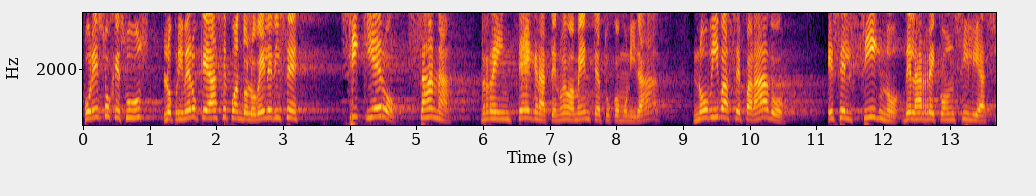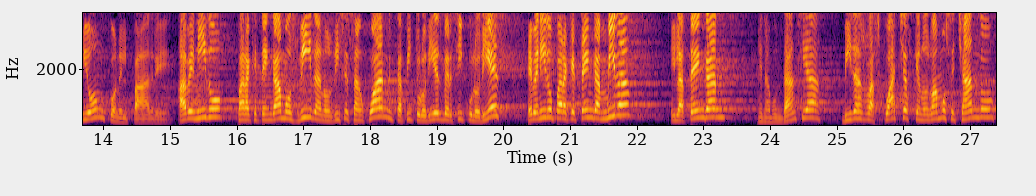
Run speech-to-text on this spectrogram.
Por eso Jesús lo primero que hace cuando lo ve le dice, sí quiero, sana, reintégrate nuevamente a tu comunidad. No vivas separado, es el signo de la reconciliación con el Padre. Ha venido para que tengamos vida, nos dice San Juan, capítulo 10, versículo 10. He venido para que tengan vida y la tengan en abundancia. Vidas rascuachas que nos vamos echando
